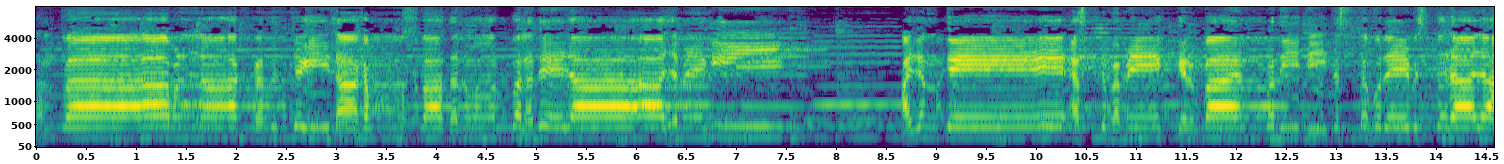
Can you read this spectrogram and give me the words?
तन्त्वामन्नाक्रतुजैलाहम् स्वातनोर्बलदेयाय मेघी अयन्ते अस्मृपमे किर्वान् प्रतीतीतस्तहुरे विस्तधायः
